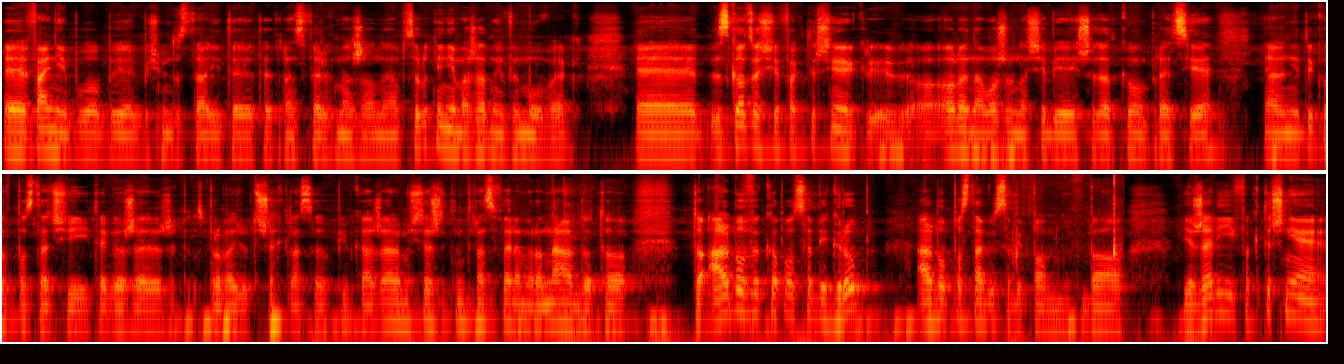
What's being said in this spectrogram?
e, fajnie byłoby, jakbyśmy dostali te, te transfery marzone. Absolutnie nie ma żadnych wymówek. E, zgodzę się, faktycznie Ole nałożył na siebie jeszcze dodatkową presję, ale nie tylko w postaci tego, że, że sprowadził trzech klasowych piłkarzy, ale myślę, że tym transferem Ronaldo to, to albo wykopał sobie grób, albo postawił sobie pomnik, bo jeżeli faktycznie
